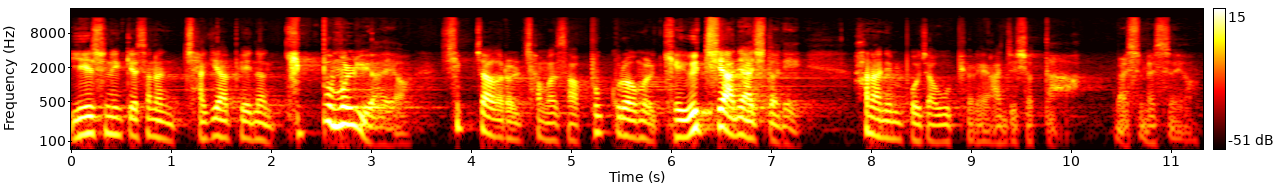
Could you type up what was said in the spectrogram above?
예수님께서는 자기 앞에 있는 기쁨을 위하여 십자가를 참으사 부끄러움을 개의치 아니하시더니 하나님 보좌 우편에 앉으셨다 말씀했어요.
